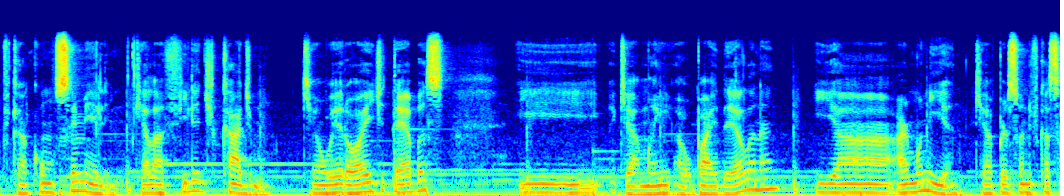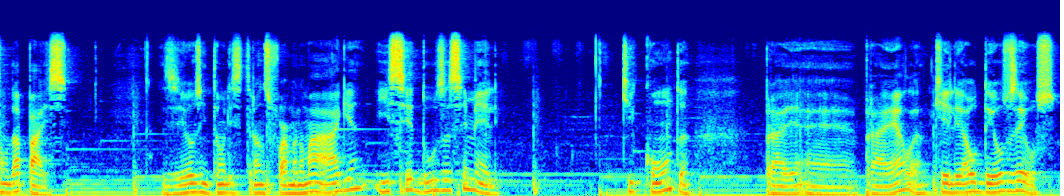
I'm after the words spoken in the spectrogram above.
ficar com Semele, que ela é filha de Cadmo, que é o herói de Tebas e que é a mãe, é o pai dela, né? e a harmonia, que é a personificação da paz. Zeus então ele se transforma numa águia e seduz a Semele, que conta para é, ela que ele é o deus Zeus,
